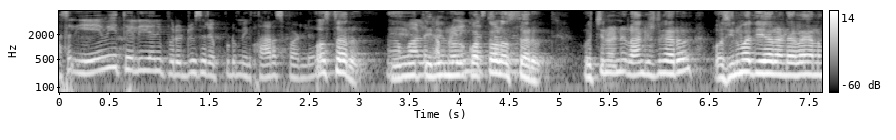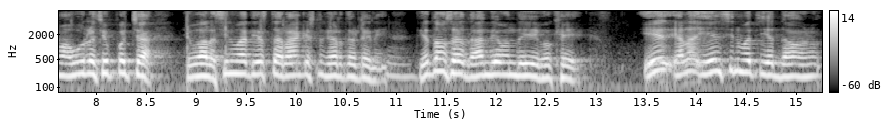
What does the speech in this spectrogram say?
అసలు ఏమీ తెలియని ప్రొడ్యూసర్ ఎప్పుడు మీకు తారసపడలేదు? వస్తారు. ఏమీ తెలియని వాళ్ళు కొత్త వాళ్ళు వస్తారు. వచ్చినండి రామకృష్ణ గారు ఓ సినిమా తీయాలంటే ఎలాగైనా మా ఊర్లో చెప్పొచ్చా? ఇవాళ సినిమా తీస్తా రామకృష్ణ గారితో అని తీద్దాం సార్ దాని ఏముంది ఓకే. ఏ ఎలా ఏ సినిమా తీద్దాం?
